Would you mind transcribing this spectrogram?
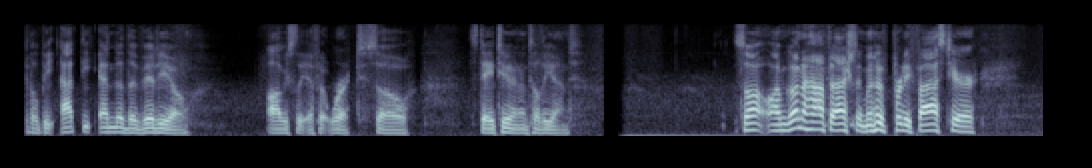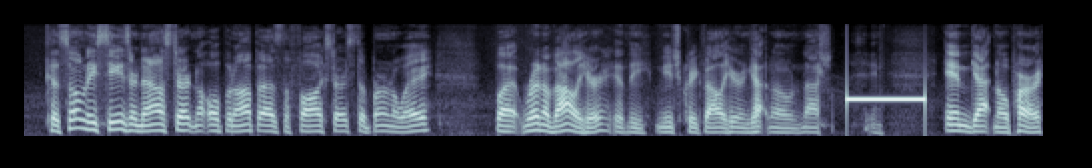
It'll be at the end of the video, obviously, if it worked. So stay tuned until the end. So I'm going to have to actually move pretty fast here because so many scenes are now starting to open up as the fog starts to burn away. But we're in a valley here, in the Meech Creek Valley here in Gatineau National, in, in Gatineau Park.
